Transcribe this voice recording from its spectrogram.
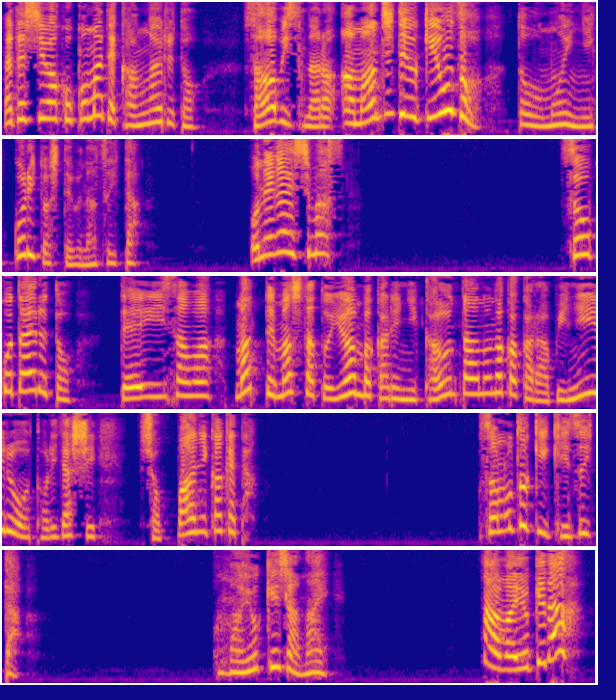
私はここまで考えると、サービスなら甘んじて受けようぞと思いにっこりとしてうなずいた。お願いしますそう答えると、店員さんは待ってましたと言わんばかりにカウンターの中からビニールを取り出し、ショッパーにかけた。その時気づいた。魔除けじゃない。雨よけだ。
